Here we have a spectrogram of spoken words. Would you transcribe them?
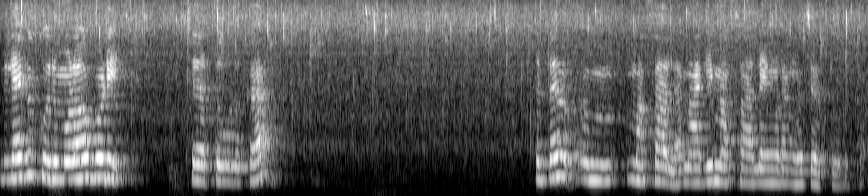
ഇതിലേക്ക് കുരുമുളക് പൊടി ചേർത്ത് കൊടുക്കുക എന്നിട്ട് മസാല മാഗി മസാലയും കൂടെ അങ്ങ് ചേർത്ത് കൊടുക്കാം.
